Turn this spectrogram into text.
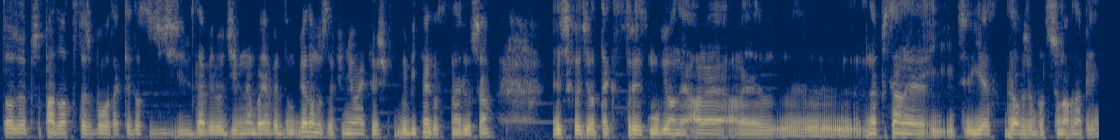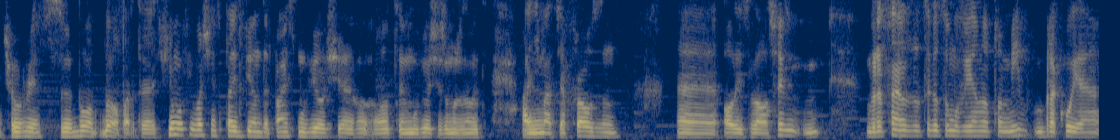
to, że przypadła, to też było takie dosyć dla wielu dziwne, bo ja wiadomo, wiadomo że ten film nie ma jakiegoś wybitnego scenariusza, jeśli chodzi o tekst, który jest mówiony, ale, ale e, napisany jest dobrze, bo trzyma w napięciu, więc było, było parę filmów i właśnie Space Beyond the Pines mówiło się o, o tym, mówiło się, że może nawet animacja Frozen, e, All is Lost. Czyli wracając do tego, co mówiłem, no to mi brakuje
